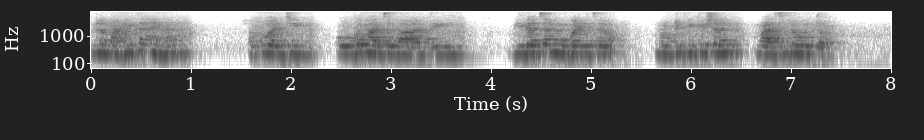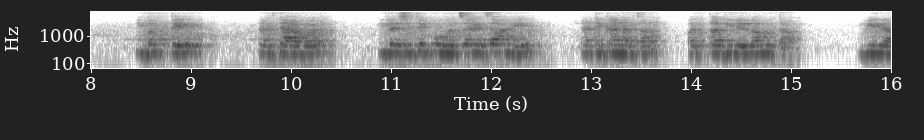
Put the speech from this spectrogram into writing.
तुला माहीत आहे ना? शकू आजी हो गं माझं बाळ ते विराच्या मोबाईलचं नोटिफिकेशन वाजलं होतं. ती बघते तर त्यावर तिला जिथे पोहोचायचं आहे त्या ठिकाणाचा पत्ता दिलेला होता. वीरा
